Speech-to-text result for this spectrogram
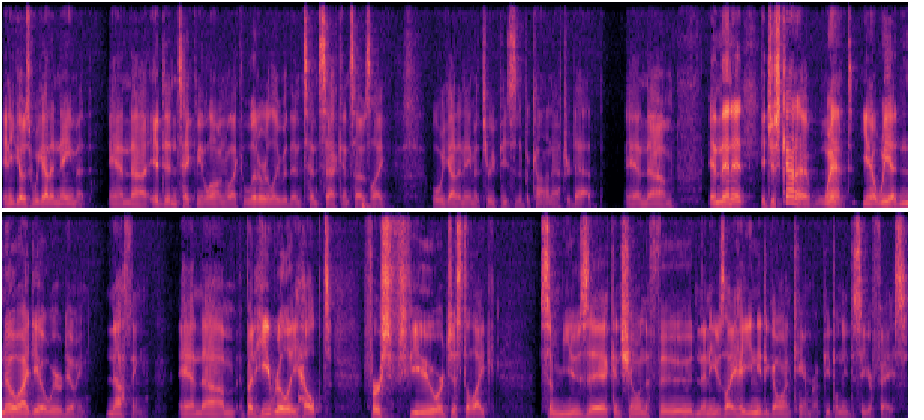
and he goes, "We got to name it." And uh, it didn't take me long, like literally within ten seconds, I was like, "Well, we got to name it Three Pieces of Pecan after Dad." And um, and then it it just kind of went. You know, we had no idea what we were doing, nothing. And um, but he really helped. First few were just to like some music and showing the food, and then he was like, "Hey, you need to go on camera. People need to see your face,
